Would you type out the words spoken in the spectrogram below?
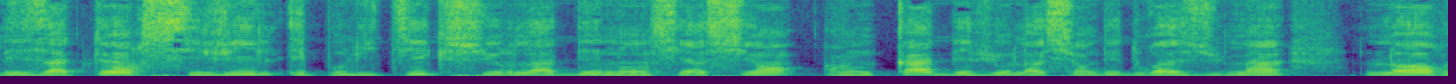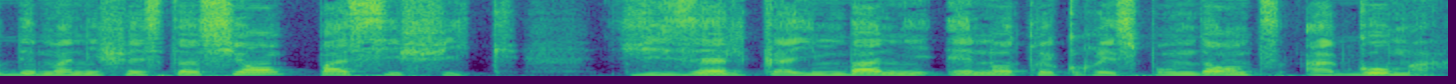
les acteurs civils et politiques sur la dénonciation en cas de violation des droits humains lors des manifestations pacifiques. Gisèle Kaimbani est notre correspondante à Goma.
